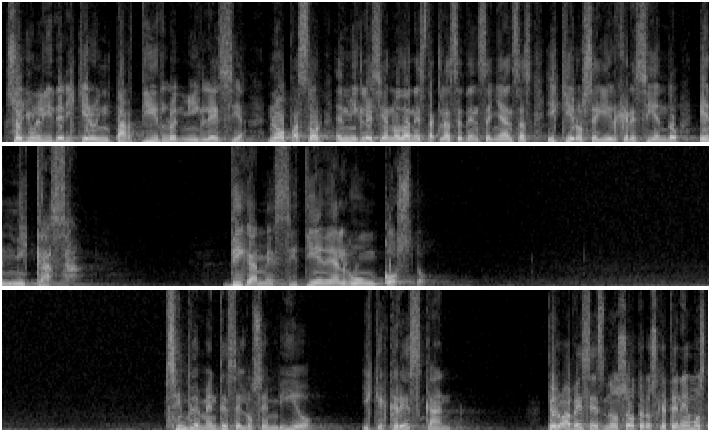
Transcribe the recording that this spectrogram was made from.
Soy un líder y quiero impartirlo en mi iglesia. No, pastor, en mi iglesia no dan esta clase de enseñanzas y quiero seguir creciendo en mi casa. Dígame si tiene algún costo. Simplemente se los envío y que crezcan. Pero a veces nosotros que tenemos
